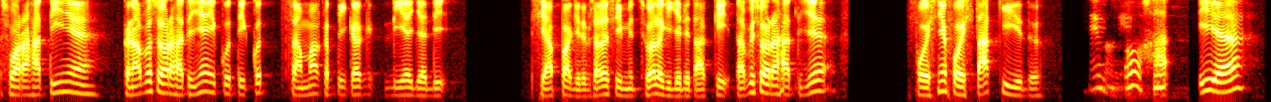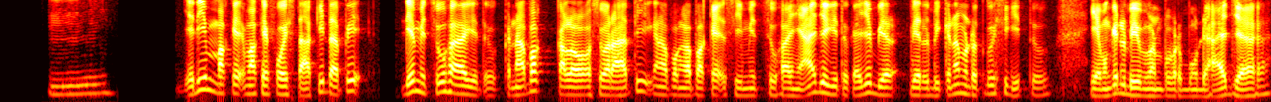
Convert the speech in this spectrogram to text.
suara hatinya. Kenapa suara hatinya ikut-ikut sama ketika dia jadi siapa gitu. Misalnya si Mitsuha lagi jadi Taki, tapi suara hatinya voice-nya voice Taki gitu. emang ya Oh, ha. Iya. Hmm, Jadi make make voice Taki tapi dia Mitsuha gitu. Kenapa kalau suara hati kenapa nggak pakai si Mitsuhanya aja gitu? Kayaknya biar biar lebih kena menurut gue sih gitu. Ya mungkin lebih mempermudah aja.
